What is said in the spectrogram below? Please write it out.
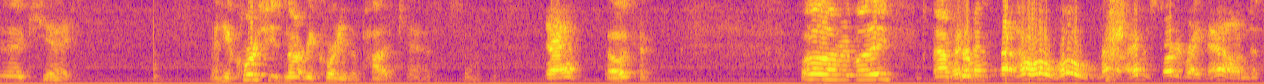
okay. And of course, he's not recording the podcast, so. Yeah, I am. Oh, okay. Well, everybody, Wait a after. minute. No, whoa, whoa. No, I haven't started right now. I'm just.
